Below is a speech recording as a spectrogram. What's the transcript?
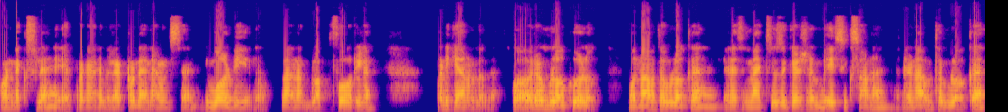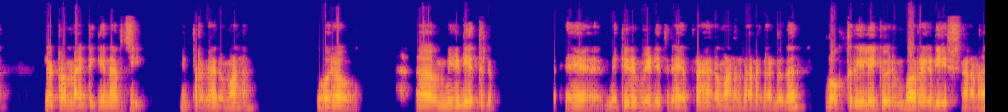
കോണ്ടെക്സിൽ എപ്രകാരം ഇലക്ട്രോ ഡൈനാമിക്സ് ഇൻവോൾവ് ചെയ്യുന്നു അതാണ് ബ്ലോക്ക് ഫോറിൽ പഠിക്കാനുള്ളത്. അപ്പോൾ ഓരോ ബ്ലോക്കുകളും ഒന്നാമത്തെ ബ്ലോക്ക് മാക്സിസ് ഇക്വേഷൻ ബേസിക്സ് ആണ്. രണ്ടാമത്തെ ബ്ലോക്ക് ഇലക്ട്രോമാറ്റിക് എനർജി ഇപ്രകാരമാണ്. ഓരോ മീഡിയത്തിലും മെറ്റീരിയൽ മീഡിയത്തിന് എപ്രകാരമാണെന്നാണ് കണ്ടത്. ബ്ലോക്ക് ത്രീയിലേക്ക് വരുമ്പോൾ റേഡിയേഷൻ ആണ്.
